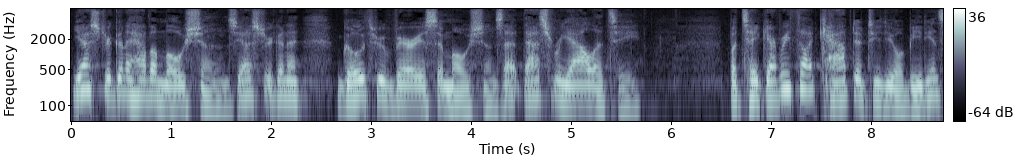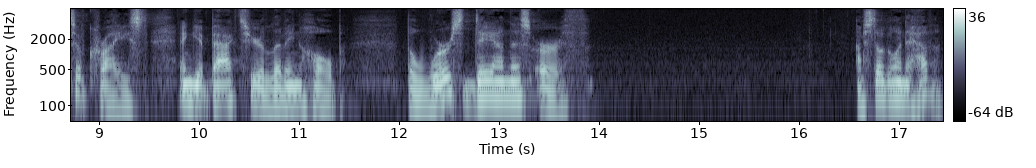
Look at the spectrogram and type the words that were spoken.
Yes, you're going to have emotions. Yes, you're going to go through various emotions. That, that's reality. But take every thought captive to the obedience of Christ and get back to your living hope. The worst day on this earth, I'm still going to heaven.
